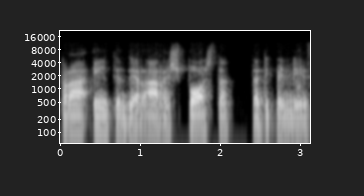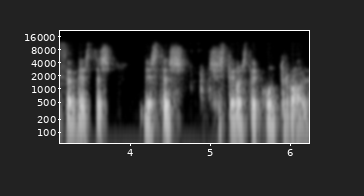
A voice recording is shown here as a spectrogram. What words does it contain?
para entender a resposta da dependência destes, destes sistemas de controle?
